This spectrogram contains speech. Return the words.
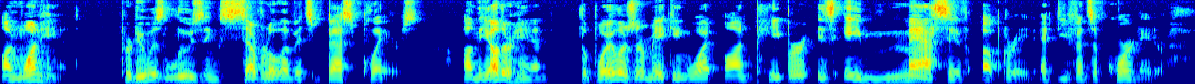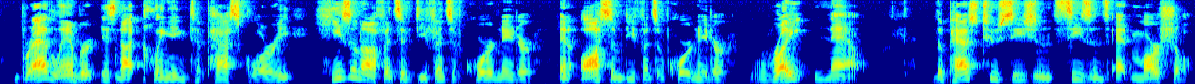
On one hand, Purdue is losing several of its best players. On the other hand, the Boilers are making what on paper is a massive upgrade at defensive coordinator. Brad Lambert is not clinging to past glory. He's an offensive defensive coordinator, an awesome defensive coordinator, right now. The past two season, seasons at Marshall,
